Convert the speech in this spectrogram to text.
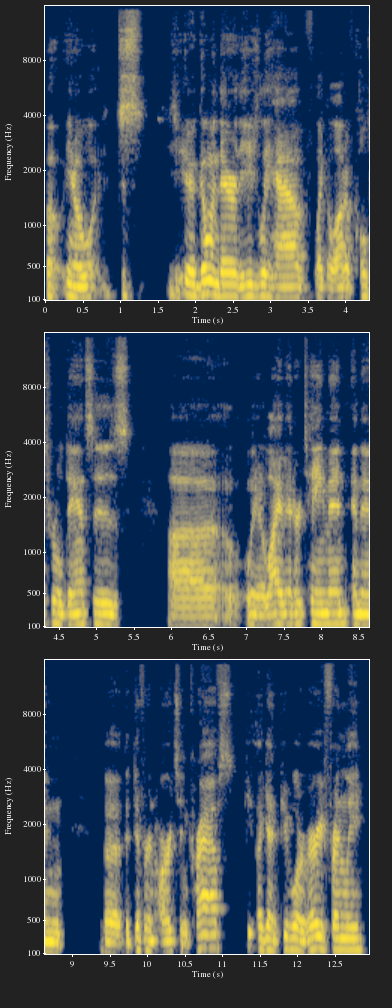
But you know, just you know, going there, they usually have like a lot of cultural dances, uh, you know, live entertainment, and then the the different arts and crafts. Again, people are very friendly.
